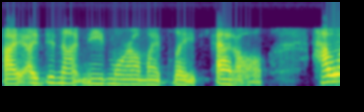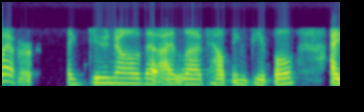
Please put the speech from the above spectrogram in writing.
I, I did not need more on my plate at all. However, I do know that I loved helping people. I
